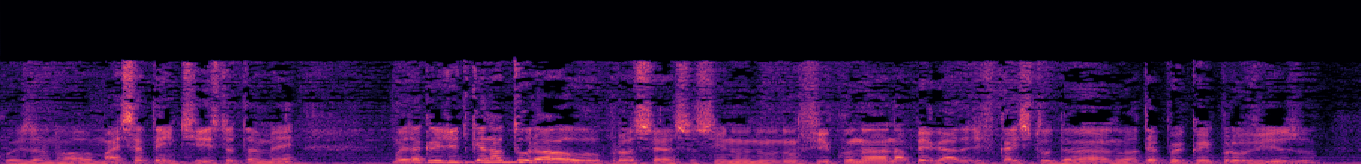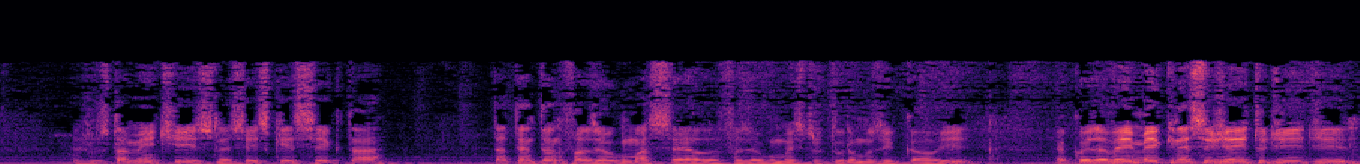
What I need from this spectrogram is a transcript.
coisa nova, mais setentista também. Mas acredito que é natural o processo, assim, não, não, não fico na, na pegada de ficar estudando, até porque o improviso é justamente isso, né? Você esquecer que tá, tá tentando fazer alguma célula, fazer alguma estrutura musical. E a coisa veio meio que nesse jeito de- de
